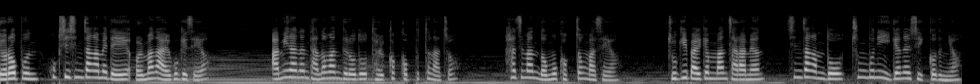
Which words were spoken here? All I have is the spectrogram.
여러분 혹시 신장암에 대해 얼마나 알고 계세요? 암이라는 단어만 들어도 덜컥 겁부터 나죠? 하지만 너무 걱정 마세요. 조기 발견만 잘하면 신장암도 충분히 이겨낼 수 있거든요.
